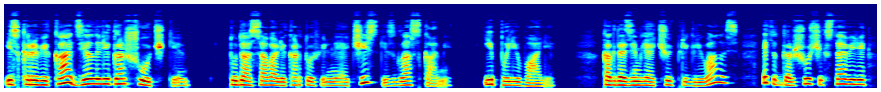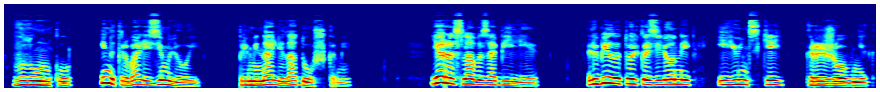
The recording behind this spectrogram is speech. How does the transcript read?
Из коровика делали горшочки. Туда совали картофельные очистки с глазками и поливали. Когда земля чуть пригревалась, этот горшочек ставили в лунку и накрывали землей, приминали ладошками. Я росла в изобилии, любила только зеленый июньский крыжовник.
